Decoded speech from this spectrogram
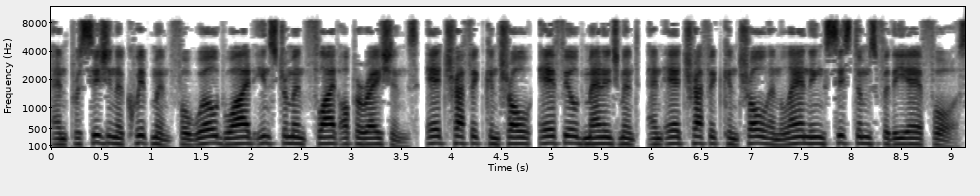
and precision equipment for worldwide instrument flight operations, air traffic control, airfield management, and air traffic control and landing systems for the Air Force.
